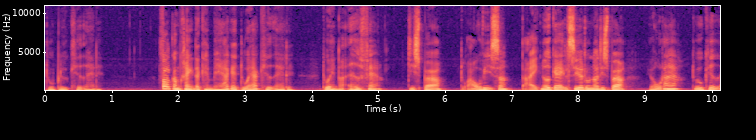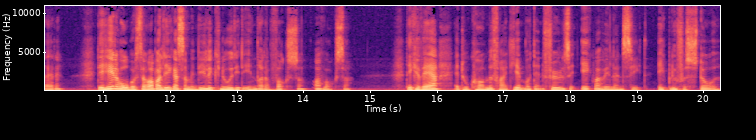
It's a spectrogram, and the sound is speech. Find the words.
du er blevet ked af det. Folk omkring dig kan mærke, at du er ked af det. Du ændrer adfærd, de spørger, du afviser. Der er ikke noget galt, siger du, når de spørger. Jo, der er. Du er ked af det. Det hele hober sig op og ligger som en lille knude i dit indre, der vokser og vokser. Det kan være, at du er kommet fra et hjem, hvor den følelse ikke var velanset, ikke blev forstået.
